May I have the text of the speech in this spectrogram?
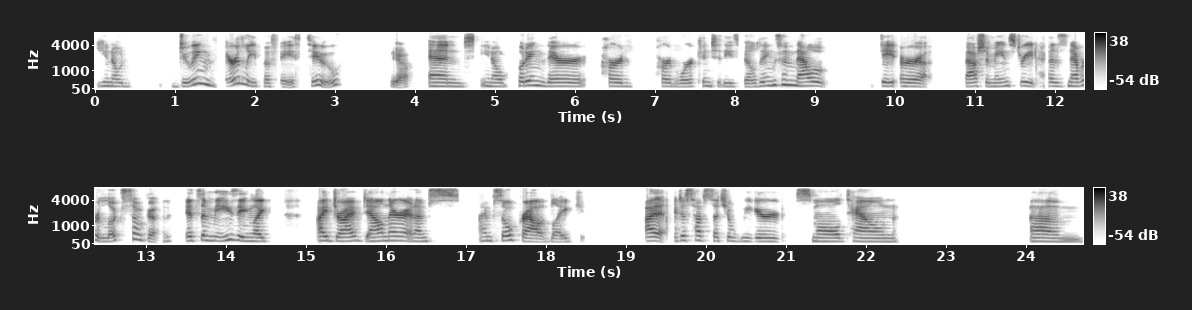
you know, doing their leap of faith too. Yeah. And, you know, putting their hard hard work into these buildings and now date or Bashaw Main Street has never looked so good. It's amazing. Like I drive down there and I'm I'm so proud. Like I I just have such a weird small town um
